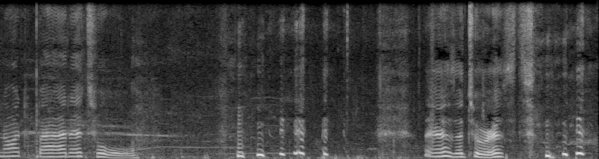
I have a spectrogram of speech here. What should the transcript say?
Not bad at all. There's a tourist.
